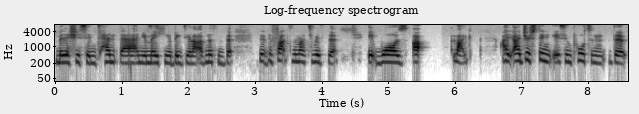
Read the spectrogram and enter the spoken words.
malicious intent there and you're making a big deal out of nothing. But the, the fact of the matter is that it was, uh, like, I, I just think it's important that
